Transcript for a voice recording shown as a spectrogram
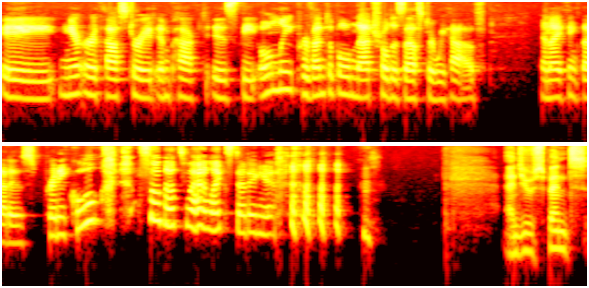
A near Earth asteroid impact is the only preventable natural disaster we have. And I think that is pretty cool. so that's why I like studying it. And you've spent,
